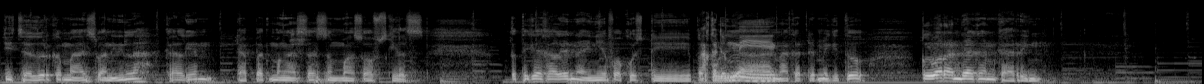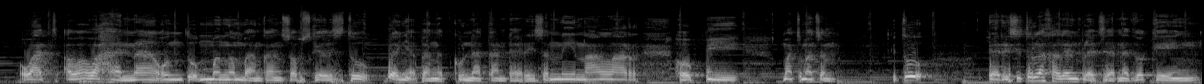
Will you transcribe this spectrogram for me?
di jalur kemahasiswaan inilah kalian dapat mengasah semua soft skills. Ketika kalian hanya fokus di perkuliahan, akademik itu, keluar anda akan garing. Wat, apa, wahana untuk mengembangkan soft skills itu banyak banget gunakan dari seni, nalar, hobi, macam-macam. Itu dari situlah kalian belajar networking.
